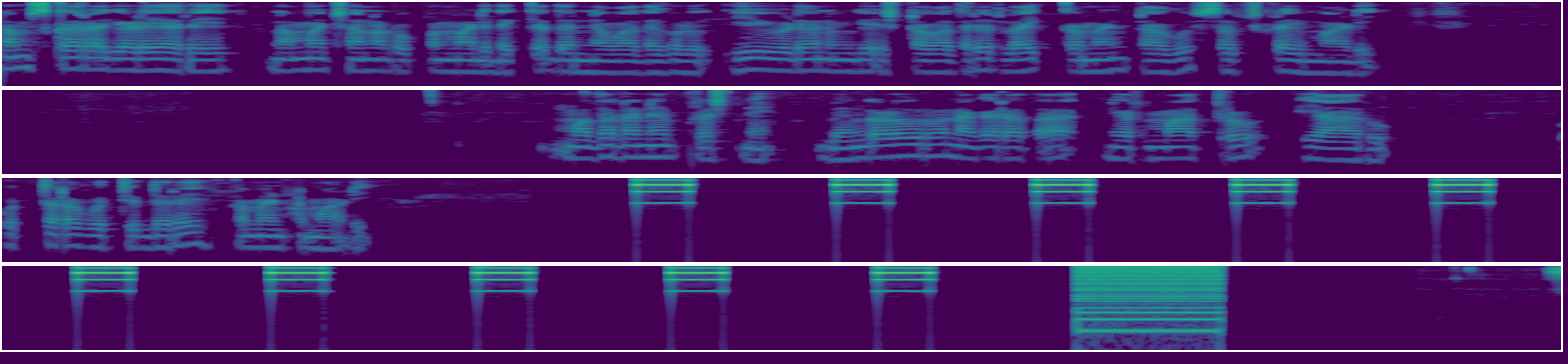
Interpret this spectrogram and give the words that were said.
ನಮಸ್ಕಾರ ಗೆಳೆಯರೇ, ನಮ್ಮ ಚಾನಲ್ ಓಪನ್ ಮಾಡಿದ್ದಕ್ಕೆ ಧನ್ಯವಾದಗಳು. ಈ ವಿಡಿಯೋ ನಿಮಗೆ ಇಷ್ಟವಾದರೆ ಲೈಕ್, ಕಮೆಂಟ್ ಹಾಗೂ ಸಬ್ಸ್ಕ್ರೈಬ್ ಮಾಡಿ. ಮೊದಲನೇ ಪ್ರಶ್ನೆ, ಬೆಂಗಳೂರು ನಗರದ ನಿರ್ಮಾತೃ ಯಾರು? ಉತ್ತರ ಗೊತ್ತಿದ್ದರೆ ಕಮೆಂಟ್ ಮಾಡಿ.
